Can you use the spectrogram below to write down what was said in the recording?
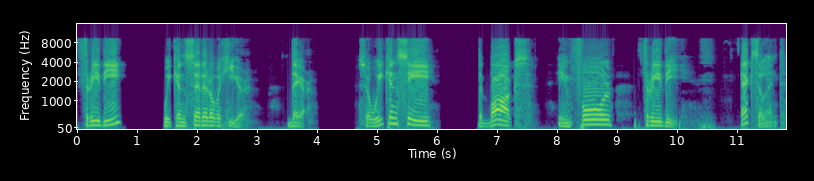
3D, we can set it over here, there. So we can see the box in full 3D. Excellent.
